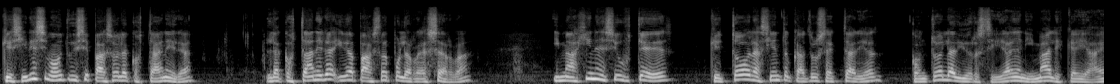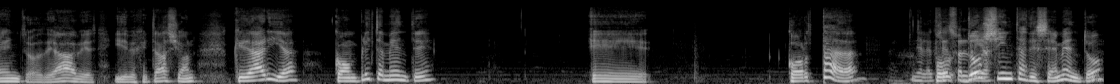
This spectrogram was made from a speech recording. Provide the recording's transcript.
que si en ese momento hubiese pasado la costanera, la costanera iba a pasar por la reserva. Imagínense ustedes que todas las 114 hectáreas, con toda la diversidad de animales que hay adentro, de aves y de vegetación, quedaría completamente eh, cortada por al dos río. cintas de cemento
